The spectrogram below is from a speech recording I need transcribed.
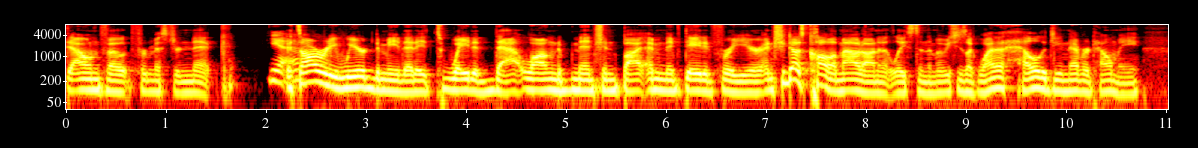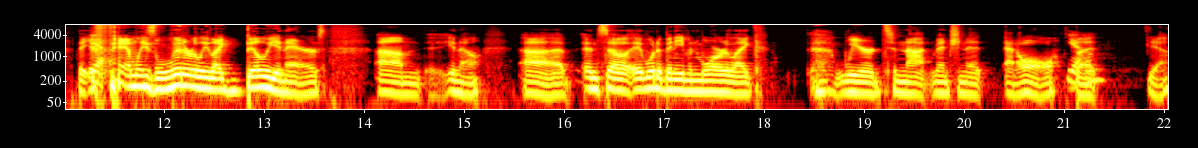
downvote for Mr. Nick. Yeah. It's already weird to me that it's waited that long to mention by I mean they've dated for a year and she does call him out on it at least in the movie. She's like, "Why the hell did you never tell me that your Yeah. family's literally like billionaires?" Um, you know. Uh, and so it would have been even more like weird to not mention it at all. Yeah. But yeah.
